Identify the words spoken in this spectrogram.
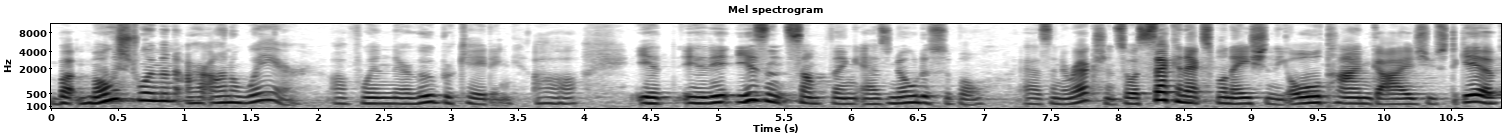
but most women are unaware of when they're lubricating. Uh, it, it isn't something as noticeable as an erection. So a second explanation the old-time guys used to give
